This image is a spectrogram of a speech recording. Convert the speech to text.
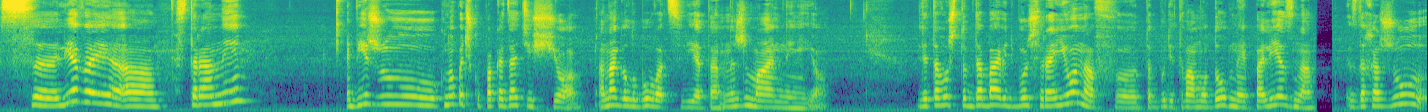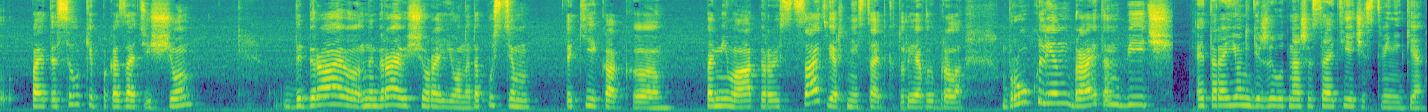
С левой э, стороны вижу кнопочку «Показать еще». Она голубого цвета. Нажимаем на нее. Для того, чтобы добавить больше районов, это будет вам удобно и полезно, захожу по этой ссылке «Показать еще». Добираю, набираю еще районы. Допустим, такие как э, помимо Upper East Side, верхний сайт, который я выбрала, Бруклин, Брайтон-Бич. Это район, где живут наши соотечественники.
